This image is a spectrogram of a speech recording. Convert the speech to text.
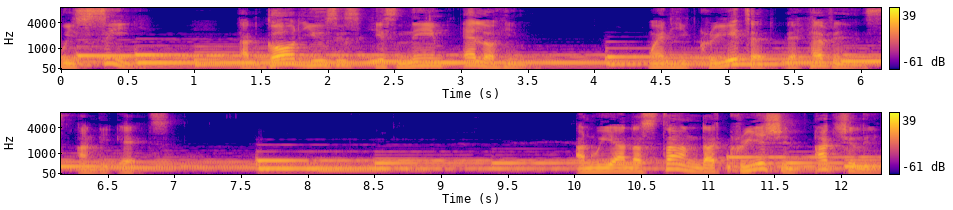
we see that God uses his name Elohim when he created the heavens and the earth. And we understand that creation actually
